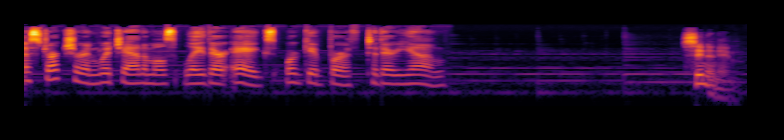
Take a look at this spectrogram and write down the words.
A structure in which animals lay their eggs or give birth to their young. Synonym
